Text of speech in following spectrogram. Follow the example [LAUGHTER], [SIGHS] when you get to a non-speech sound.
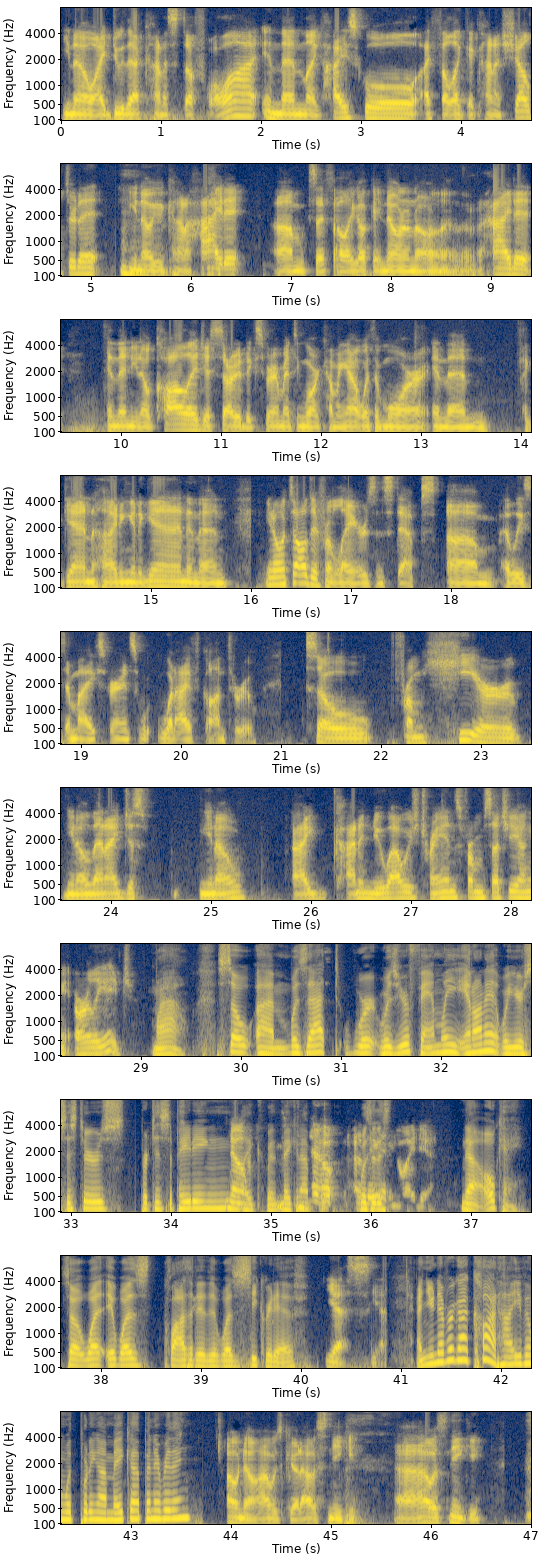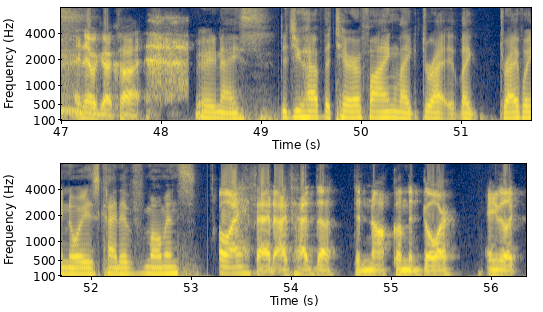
you know, I do that kind of stuff a lot. And then like high school, I felt like I kind of sheltered it. You Mhm. know, you kind of hide it because I felt like, okay, no, no, no, no, no, hide it. And then, you know, college, I started experimenting more, coming out with it more, and then again, hiding it again. And then, you know, it's all different layers and steps, um, at least in my experience, w- what I've gone through. So from here, you know, then I just, you know, I kind of knew I was trans from such a young early age. Wow. So, um, was that were was your family in on it? Were your sisters participating? No. like making up. No, was it? had A, no idea. no. Okay. So what? It was closeted. It was secretive, Yes, yeah. and you never got caught, huh? Even with putting on makeup and everything. Oh no, I was good. I was sneaky. Uh, I was sneaky. I never got caught. [SIGHS] Very nice. Did you have the terrifying like dri- like driveway noise kind of moments? Oh, I have had. I've had the the knock on the door, and you're like,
